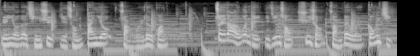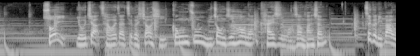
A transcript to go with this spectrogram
原油的情绪也从担忧转为乐观。最大的问题已经从需求转变为供给，所以油价才会在这个消息公诸于众之后呢，开始往上攀升。这个礼拜五，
